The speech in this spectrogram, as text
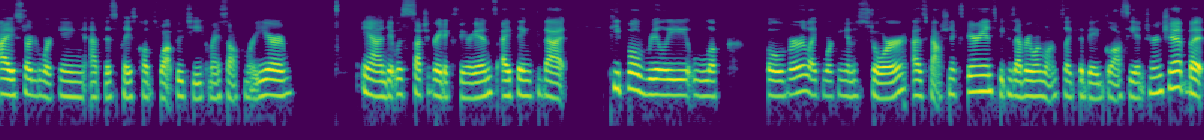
I started working at this place called Swap Boutique my sophomore year. And it was such a great experience. I think that people really look over like working in a store as fashion experience because everyone wants like the big glossy internship. But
